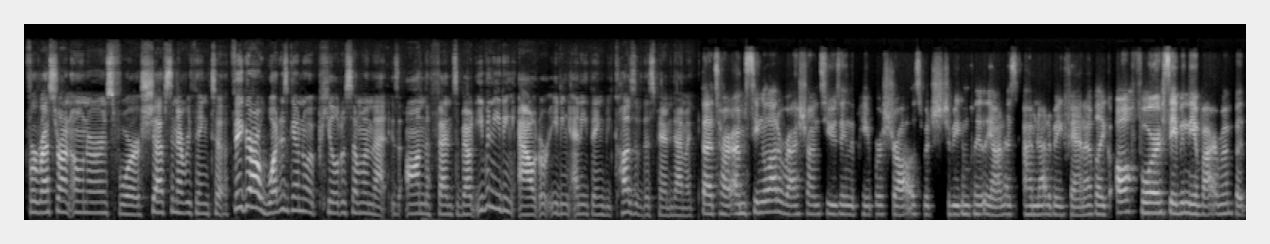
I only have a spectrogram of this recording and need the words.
for restaurant owners, for chefs and everything to figure out what is going to appeal to someone that is on the fence about even eating out or eating anything because of this pandemic. That's hard. I'm seeing a lot of restaurants using the paper straws, which to be completely honest, I'm not a big fan of. Like all for saving the environment, but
